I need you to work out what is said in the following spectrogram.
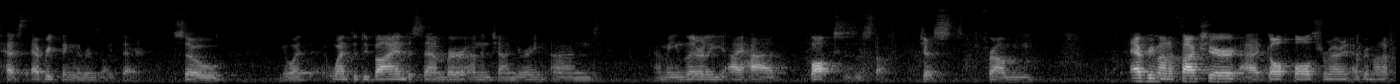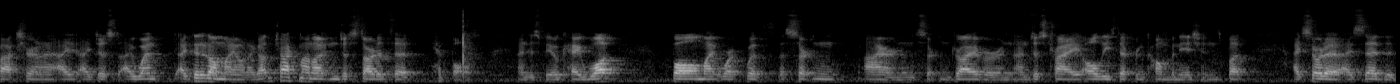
test everything there is out there. So you know, I went to Dubai in December and in January, and I mean, literally, I had boxes of stuff just from every manufacturer. I had golf balls from every manufacturer, and I, I just I went I did it on my own. I got the TrackMan out and just started to hit balls and just be okay. What ball might work with a certain iron and a certain driver and, and just try all these different combinations. But I sort of, I said to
